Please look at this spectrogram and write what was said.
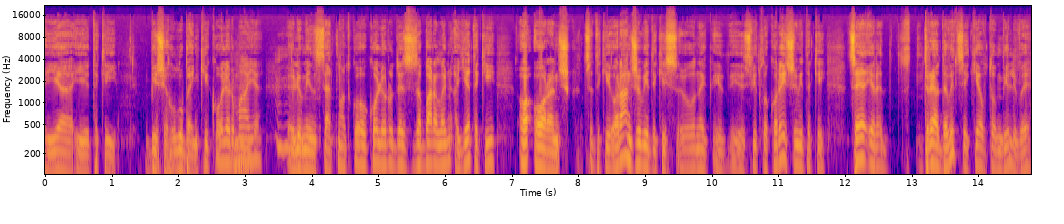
є і такий більше голубенький колір має, люмінесцентного такого кольору, десь забарвлення, а є такий оранж. Це такий оранжевий, такий с- вони і, і світло-коричневий такий. Це треба дивитися, які автомобілі ви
